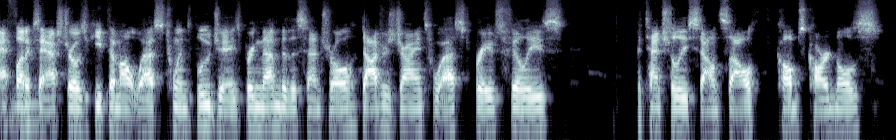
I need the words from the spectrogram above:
Athletics, mm-hmm. Astros, you keep them out west. Twins, Blue Jays, bring them to the Central. Dodgers, Giants, west. Braves, Phillies, potentially down south. Cubs, Cardinals,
